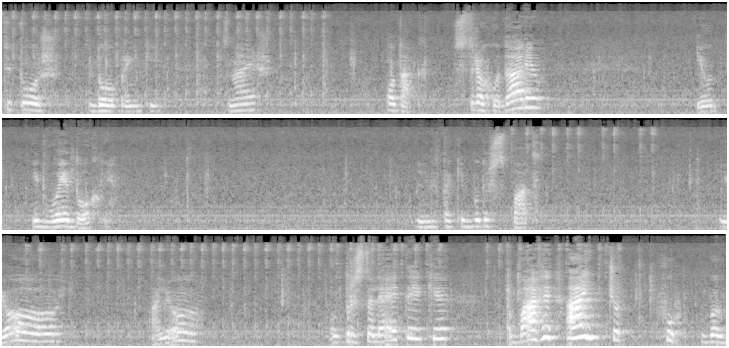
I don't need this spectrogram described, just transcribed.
Ти теж добренький. Знаєш? Отак. З трьох ударів. От- і двоє дохлі. Блін, так і будеш спати. Йой. Алло. Ви представляєте, які баги? Ай! Чо? Фух, вбив.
